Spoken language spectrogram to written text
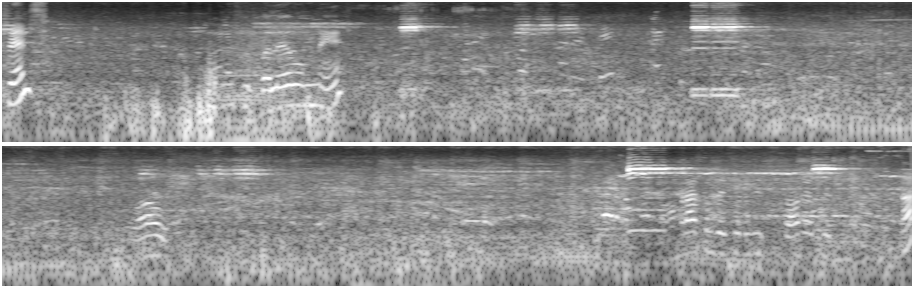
ఫ్రెండ్స్ చాలా సుబ్బలే ఉన్నాయి వావ్ ఆ?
